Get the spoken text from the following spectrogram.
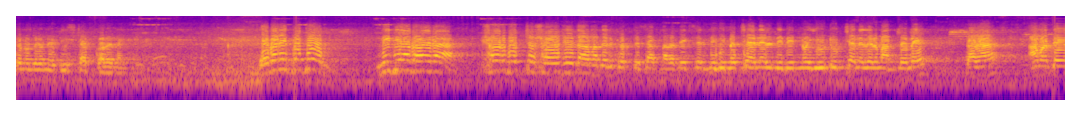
কোনো ধরনের ডিস্টার্ব করে নাই। এবারে প্রথম মিডিয়া ভাইরা সর্বোচ্চ সহযোগিতা আমাদের করতেছে। আপনারা দেখছেন বিভিন্ন চ্যানেল বিভিন্ন ইউটিউব চ্যানেলের মাধ্যমে তারা আমাদের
